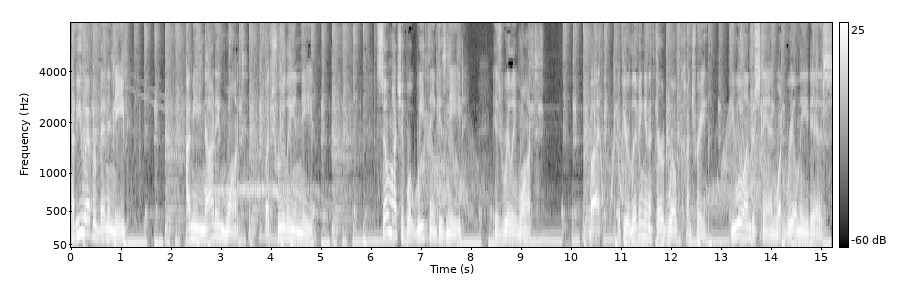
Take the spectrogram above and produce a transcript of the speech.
Have you ever been in need? I mean, not in want, but truly in need. So much of what we think is need is really want. But if you're living in a third world country, you will understand what real need is.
